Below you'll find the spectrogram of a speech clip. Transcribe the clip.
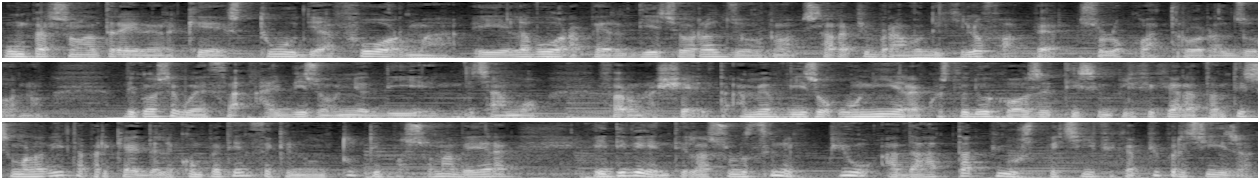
un personal trainer che studia, forma e lavora per 10 ore al giorno sarà più bravo di chi lo fa per solo 4 ore al giorno. Di conseguenza hai bisogno di, diciamo, fare una scelta. A mio avviso unire queste due cose ti semplificherà tantissimo la vita perché hai delle competenze che non tutti possono avere e diventi la soluzione più adatta, più specifica, più precisa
